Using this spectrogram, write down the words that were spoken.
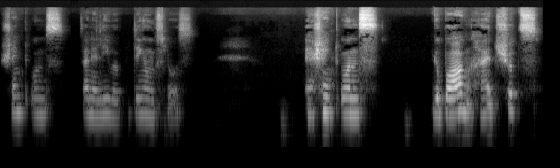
schenkt uns seine Liebe bedingungslos. Er schenkt uns Geborgenheit, Schutz,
